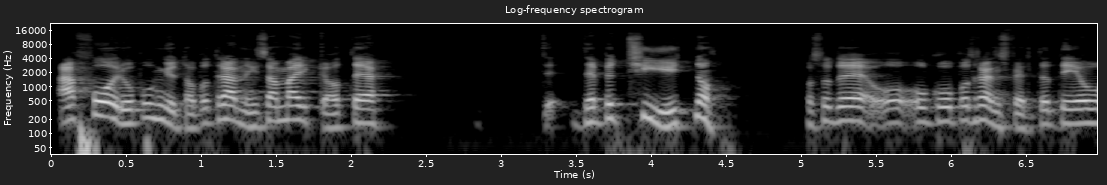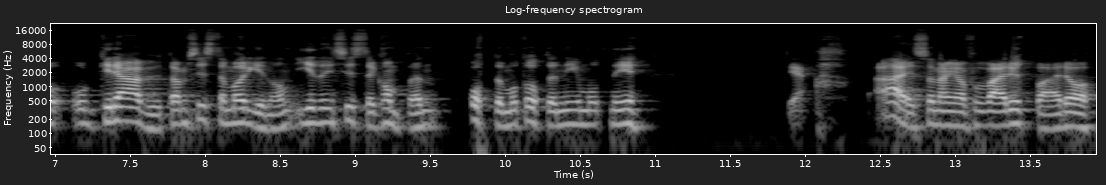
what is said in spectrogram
Jeg får opp unggutter på trening, så jeg merker at det, det, det betyr ikke noe. Altså det å, å, gå på treningsfeltet, det å, å, grave ut de siste marginene i den siste kampen, åtte mot åtte, ni mot ni ja, jeg, Så lenge jeg får være utpå her og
